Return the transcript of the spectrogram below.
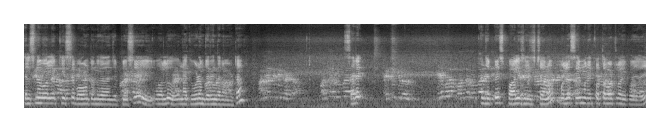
తెలిసిన వాళ్ళకి ఇస్తే బాగుంటుంది కదా అని చెప్పేసి వాళ్ళు నాకు ఇవ్వడం జరిగిందనమాట సరే అని చెప్పేసి పాలిష్ ఇచ్చాను మళ్ళీ సేమ్ మనకి కొత్త వాటిలో అయిపోయాయి.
